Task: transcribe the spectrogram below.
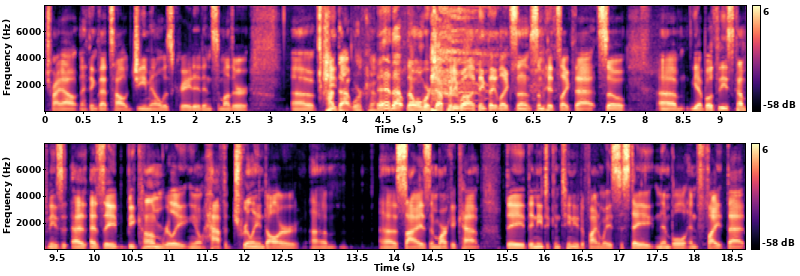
try out, and I think that's how Gmail was created and some other uh, How'd that work out? Yeah, that, that one worked out pretty well. I think they like some some hits like that. So, um, yeah, both of these companies, as, as, they become really, you know, half a trillion dollar um, uh, size and market cap, they they need to continue to find ways to stay nimble and fight that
